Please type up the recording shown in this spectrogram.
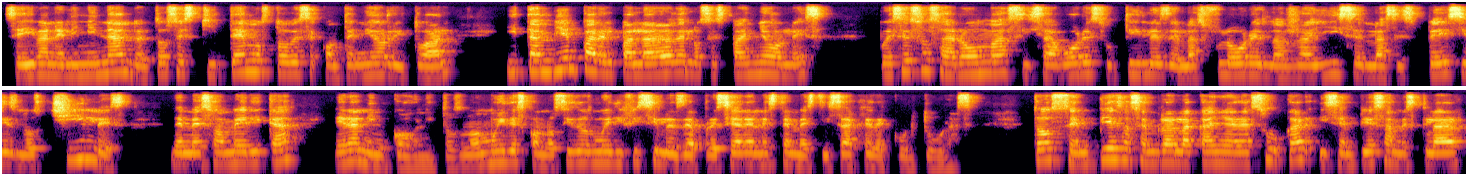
se iban eliminando. Entonces quitemos todo ese contenido ritual y también para el paladar de los españoles, pues esos aromas y sabores sutiles de las flores, las raíces, las especies, los chiles de Mesoamérica eran incógnitos, ¿no? Muy desconocidos, muy difíciles de apreciar en este mestizaje de culturas. Entonces se empieza a sembrar la caña de azúcar y se empieza a mezclar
